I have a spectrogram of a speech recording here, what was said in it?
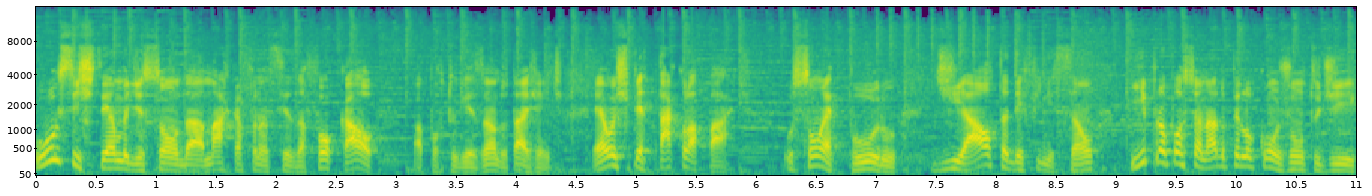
o sistema de som da marca francesa Focal, aportuguesando, tá gente, é um espetáculo à parte. O som é puro, de alta definição e proporcionado pelo conjunto de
